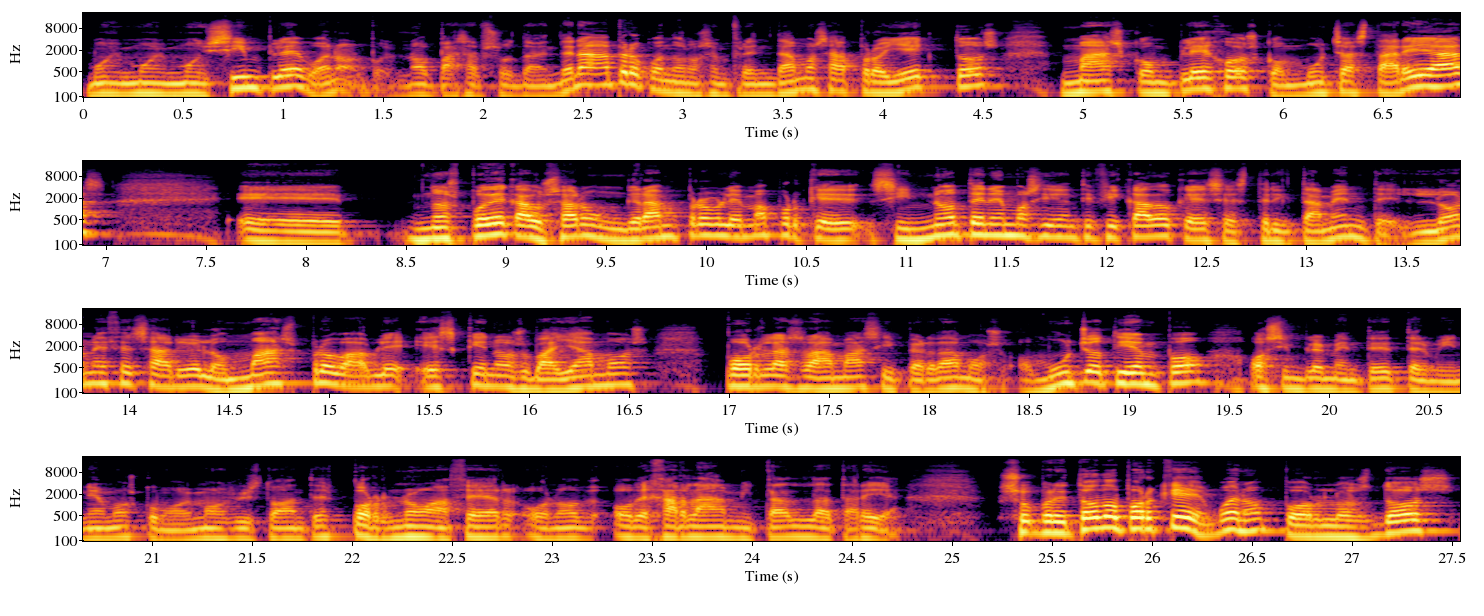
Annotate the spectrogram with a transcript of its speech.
muy, muy, muy simple, bueno, pues no pasa absolutamente nada, pero cuando nos enfrentamos a proyectos más complejos, con muchas tareas, eh, nos puede causar un gran problema porque si no tenemos identificado que es estrictamente lo necesario, lo más probable es que nos vayamos por las ramas y perdamos o mucho tiempo o simplemente terminemos, como hemos visto antes, por no hacer o, no, o dejarla a mitad la tarea. Sobre todo, ¿por qué? Bueno, por los dos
